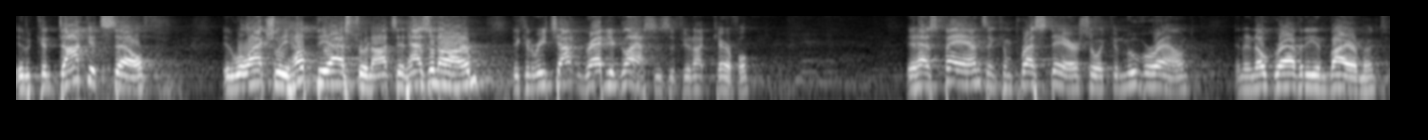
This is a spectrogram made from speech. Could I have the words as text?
It can dock itself. It will actually help the astronauts. It has an arm. It can reach out and grab your glasses if you're not careful. It has fans and compressed air so it can move around in a no gravity environment.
